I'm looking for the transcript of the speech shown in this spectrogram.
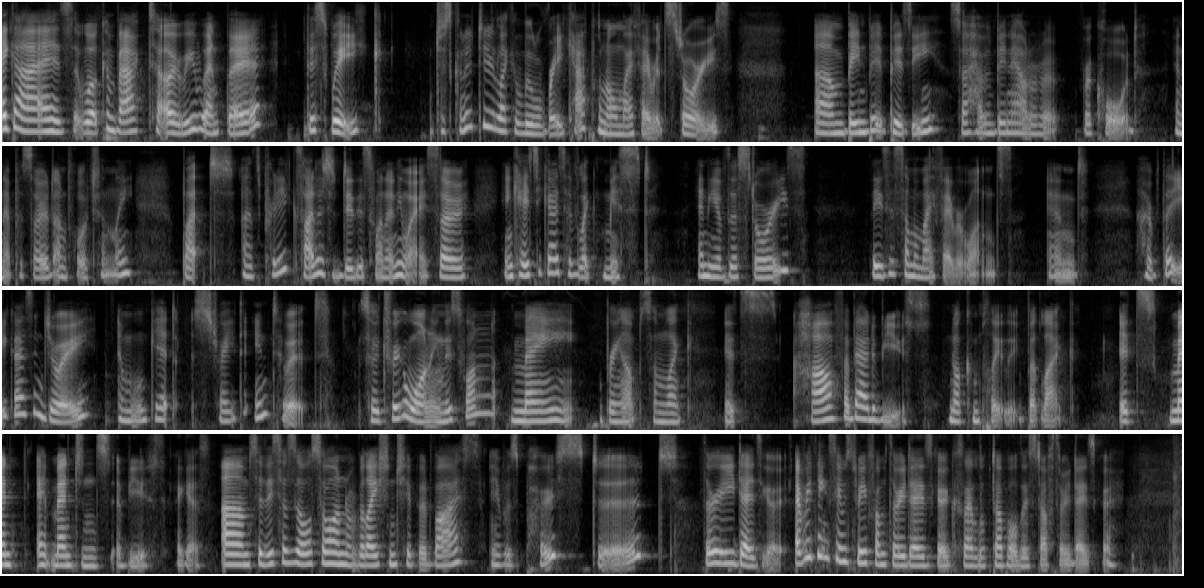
Hey guys, welcome back to Oh We Went There. This week, I'm just gonna do like a little recap on all my favorite stories. Um, been a bit busy, so I haven't been able to record an episode, unfortunately. But I was pretty excited to do this one anyway. So, in case you guys have like missed any of the stories, these are some of my favorite ones, and I hope that you guys enjoy. And we'll get straight into it. So, trigger warning: this one may bring up some like it's half about abuse, not completely, but like it's meant it mentions abuse, I guess. Um, so this is also on relationship advice. It was posted three days ago. Everything seems to be from three days ago because I looked up all this stuff three days ago.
